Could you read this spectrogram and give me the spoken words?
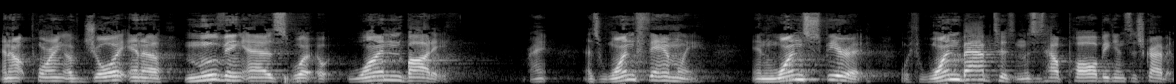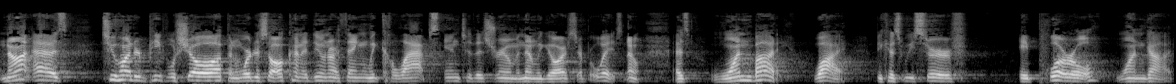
an outpouring of joy, and a moving as what, one body, right? As one family, in one spirit, with one baptism. This is how Paul begins to describe it. Not as 200 people show up and we're just all kind of doing our thing and we collapse into this room and then we go our separate ways. No, as one body. Why? Because we serve a plural one God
